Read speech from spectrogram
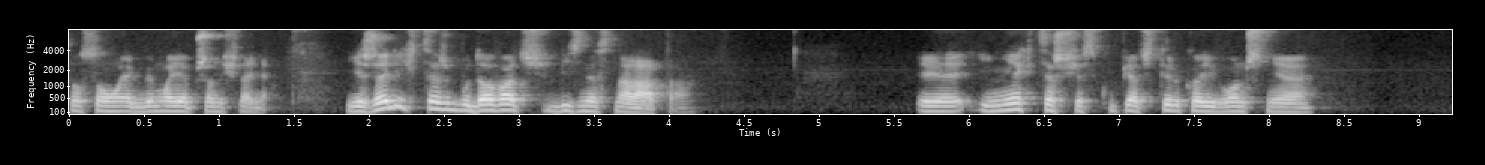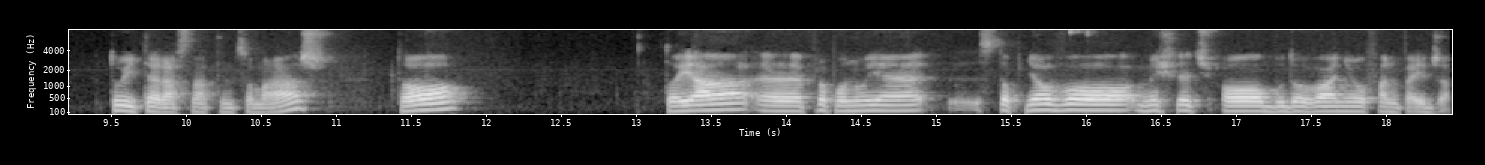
To są jakby moje przemyślenia. Jeżeli chcesz budować biznes na lata y, i nie chcesz się skupiać tylko i wyłącznie tu i teraz na tym, co masz, to to ja e, proponuję stopniowo myśleć o budowaniu fanpage'a.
